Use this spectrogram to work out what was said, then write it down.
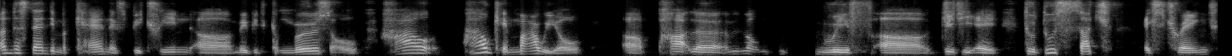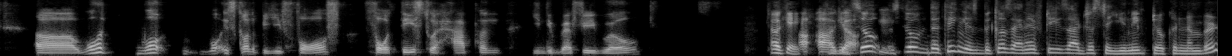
understand the mechanics between uh, maybe the commercial. How how can Mario uh, partner with uh, GTA to do such exchange. Uh, what what what is going to be evolved for this to happen in the Web3 world? Okay. Uh, uh, Okay. yeah. So mm, so the thing is because NFTs are just a unique token number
